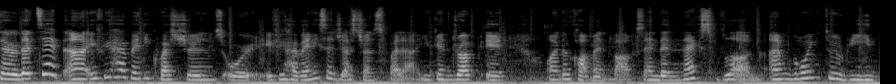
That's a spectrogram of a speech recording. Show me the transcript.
So that's it. Uh, if you have any questions or if you have any suggestions pala, you can drop it on the comment box. And the next vlog, I'm going to read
